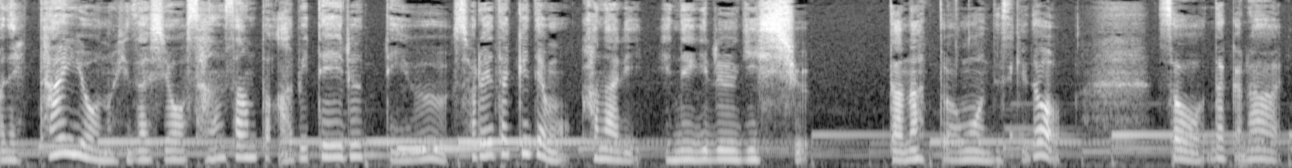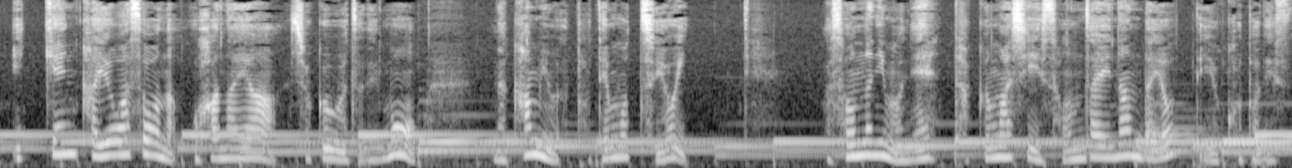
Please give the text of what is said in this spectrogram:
まあね、太陽の日差しをさんさんと浴びているっていうそれだけでもかなりエネルギッシュだなとは思うんですけどそうだから一見か弱そうなお花や植物でも中身はとても強い。そんなにもねたくましい存在なんだよっていうことです。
